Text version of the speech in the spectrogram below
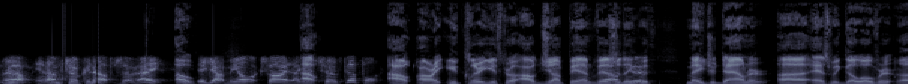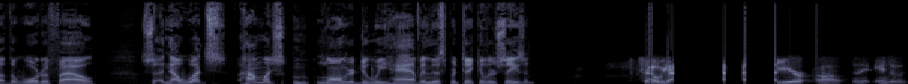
yeah, and I'm choking up. So, hey, oh, it got me all excited. I got I'll, choked up on it. I'll, all right, you clear your throat. I'll jump in visiting with Major Downer uh, as we go over uh, the waterfowl. So now, what's how much longer do we have in this particular season? So we got a year uh, into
